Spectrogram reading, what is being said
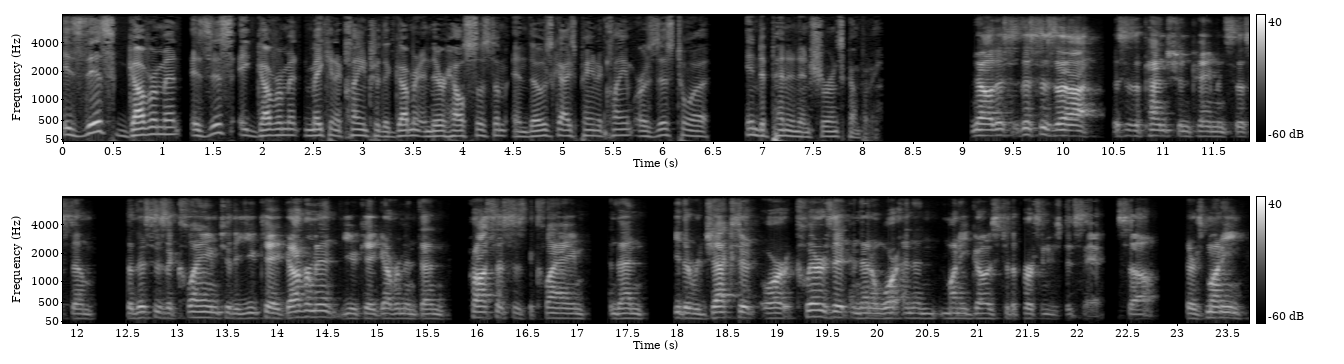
Is this government? Is this a government making a claim to the government and their health system, and those guys paying a claim, or is this to a independent insurance company? No, this this is a this is a pension payment system. So this is a claim to the UK government. The UK government then processes the claim and then either rejects it or clears it, and then award and then money goes to the person who's disabled. So there's money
